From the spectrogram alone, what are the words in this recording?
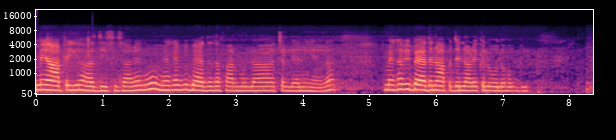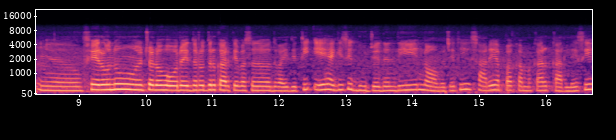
ਮੈਂ ਆਪ ਹੀ ਹੱਸਦੀ ਸੀ ਸਾਰਿਆਂ ਨੂੰ। ਮੈਂ ਕਿਹਾ ਵੀ ਵੈਦ ਦਾ ਫਾਰਮੂਲਾ ਚੱਲਿਆ ਨਹੀਂ ਹੈਗਾ। ਮੈਂ ਕਿਹਾ ਵੀ ਵੈਦ ਨਾਲ ਆਪਦੇ ਨਾਲ ਇੱਕ ਲੋਲ ਹੋ ਗਈ। ਫਿਰ ਉਹਨੂੰ ਚਲੋ ਹੋਰ ਇੱਧਰ ਉੱਧਰ ਕਰਕੇ ਬਸ ਦਵਾਈ ਦਿੱਤੀ। ਇਹ ਹੈਗੀ ਸੀ ਦੂਜੇ ਦਿਨ ਦੀ ਨੌ ਵਜੇ ਦੀ। ਸਾਰੇ ਆਪਾਂ ਕੰਮ ਕਾਰ ਕਰ ਲਏ ਸੀ।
